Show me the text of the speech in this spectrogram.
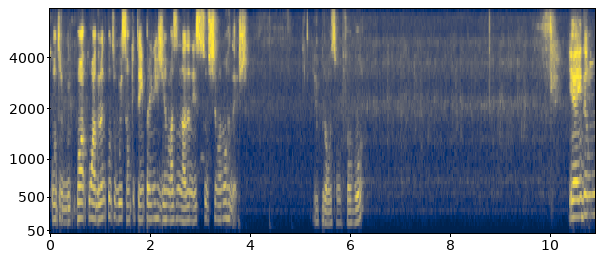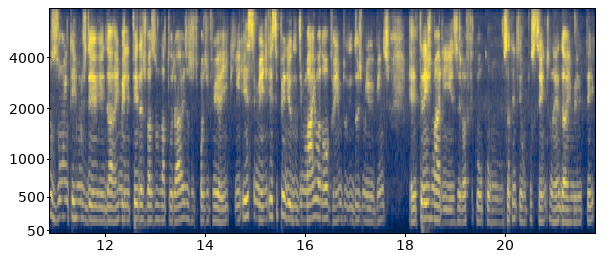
com, a, com a grande contribuição que tem para a energia armazenada nesse subsistema nordeste. E o próximo, por favor. E aí, dando um zoom em termos de, da MLT das vazões naturais, a gente pode ver aí que esse, mês, esse período de maio a novembro de 2020, é, Três Marias, ela ficou com 71% né, da MLT,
